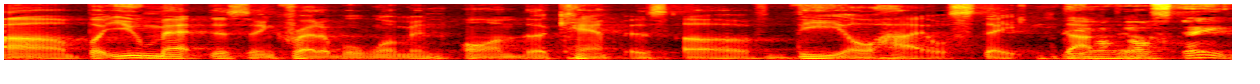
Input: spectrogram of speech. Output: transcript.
Um, but you met this incredible woman on the campus of the Ohio State. The Dr. Ohio State.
